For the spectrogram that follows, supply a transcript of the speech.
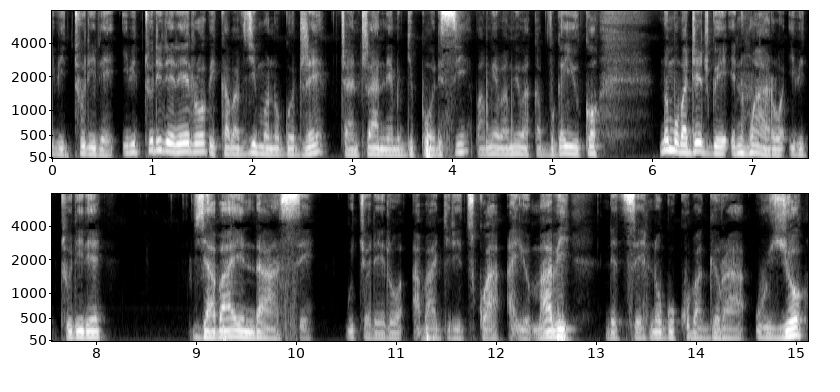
ibiturire. Ibiturire rero bikaba vyimonogoje cyane cyane mu gipolisi bamwe bamwe bakavuga yuko no mu bajejwe intwaro ibiturire vyabaye ndanse. Gutyo rero abagirizwa ayo mabi ndetse no gukubagura uyo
